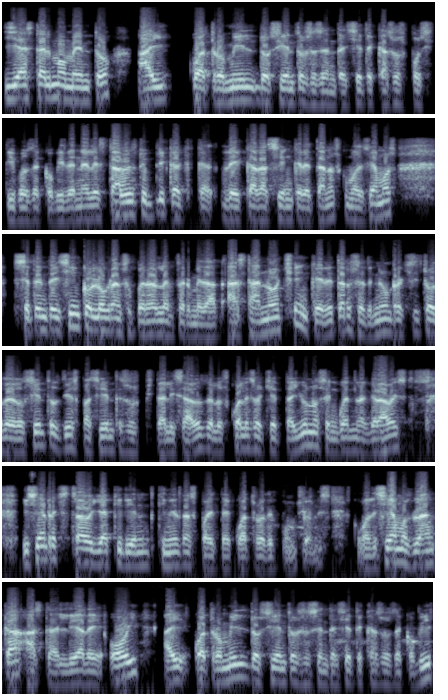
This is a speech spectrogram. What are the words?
y hasta el momento hay 4.267 casos positivos de COVID en el estado. Esto implica que de cada 100 queretanos, como decíamos, 75 logran superar la enfermedad. Hasta anoche en Querétaro se tenía un registro de 210 pacientes hospitalizados, de los cuales 81 se encuentran graves y se han registrado ya 544 defunciones. Como decíamos, Blanca, hasta el día de hoy hay 4.267 casos de COVID,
